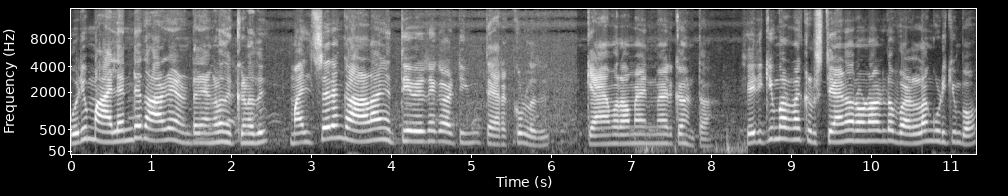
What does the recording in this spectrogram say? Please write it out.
ഒരു മലന്റെ താഴെയാണ് ഞങ്ങൾ നിൽക്കുന്നത് മത്സരം കാണാൻ എത്തിയവരെ കാട്ടിയും തിരക്കുള്ളത് ക്യാമറാമാൻമാർക്കാണ് കേട്ടോ ശരിക്കും പറഞ്ഞാൽ ക്രിസ്ത്യാനോ റൊണാൾഡോ വെള്ളം കുടിക്കുമ്പോൾ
